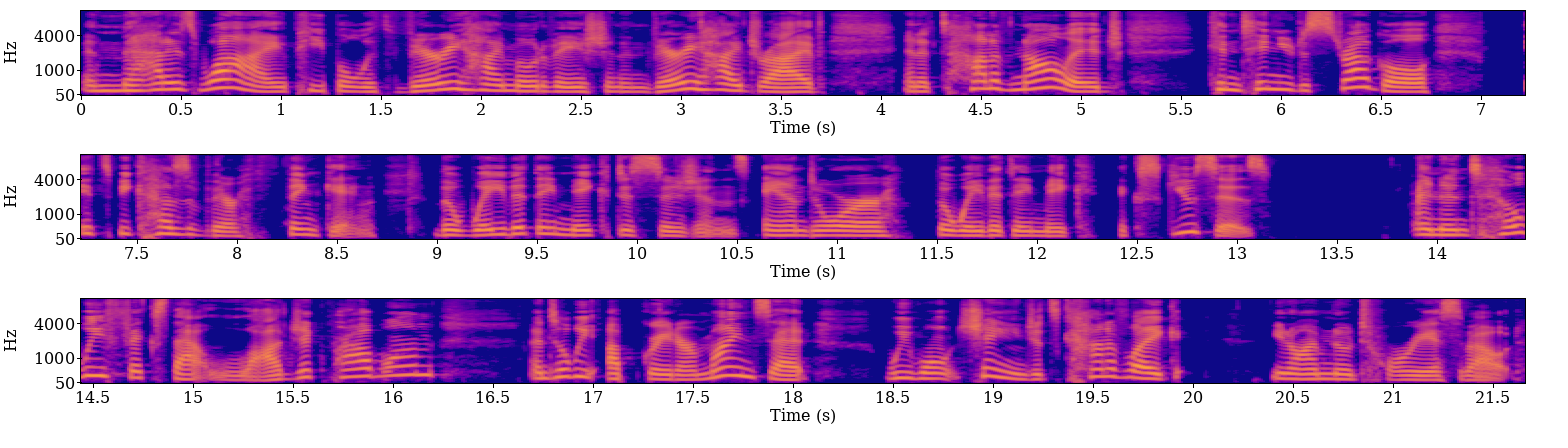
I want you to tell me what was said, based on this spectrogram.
And that is why people with very high motivation and very high drive and a ton of knowledge continue to struggle. It's because of their thinking, the way that they make decisions and or the way that they make excuses. And until we fix that logic problem, until we upgrade our mindset, we won't change. It's kind of like, you know, I'm notorious about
